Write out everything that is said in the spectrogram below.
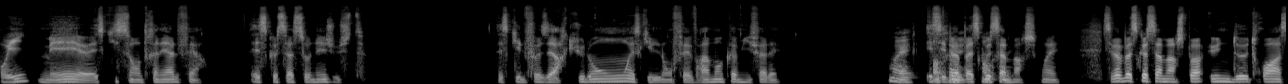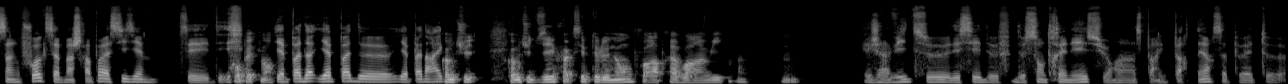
Oui, mais est-ce qu'ils sont entraînés à le faire? Est-ce que ça sonnait juste? Est-ce qu'ils le faisaient à reculons? Est-ce qu'ils l'ont fait vraiment comme il fallait? Ouais, et c'est pas parce que ça marche. Ouais. C'est pas parce que ça marche pas une, deux, trois, cinq fois que ça marchera pas la sixième. C'est complètement. Il y a pas de, il y a pas de, il y a pas de règle. Comme tu, comme tu disais, il faut accepter le non pour après avoir un oui. Quoi. Hmm. Et j'invite ceux d'essayer de, de s'entraîner sur un sparring partner. Ça peut être, euh...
